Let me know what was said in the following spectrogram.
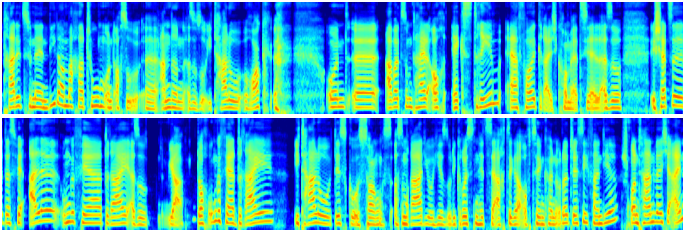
traditionellen Liedermachertum und auch so äh, anderen, also so Italo-Rock. und äh, aber zum Teil auch extrem erfolgreich kommerziell. Also ich schätze, dass wir alle ungefähr drei, also ja, doch ungefähr drei Italo-Disco-Songs aus dem Radio hier so die größten Hits der 80er aufzählen können, oder Jesse? Fallen dir spontan welche ein?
